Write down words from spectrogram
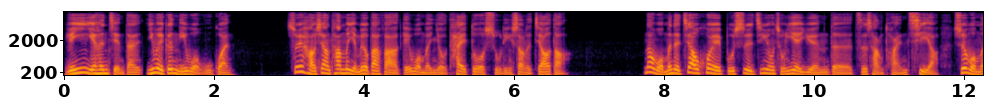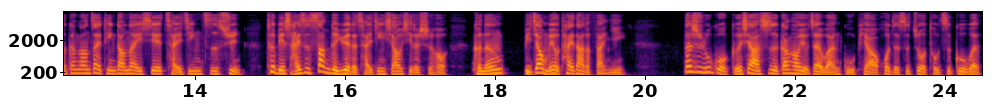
原因也很简单，因为跟你我无关，所以好像他们也没有办法给我们有太多属灵上的教导。那我们的教会不是金融从业员的职场团契啊，所以我们刚刚在听到那一些财经资讯，特别是还是上个月的财经消息的时候，可能比较没有太大的反应。但是如果阁下是刚好有在玩股票，或者是做投资顾问，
